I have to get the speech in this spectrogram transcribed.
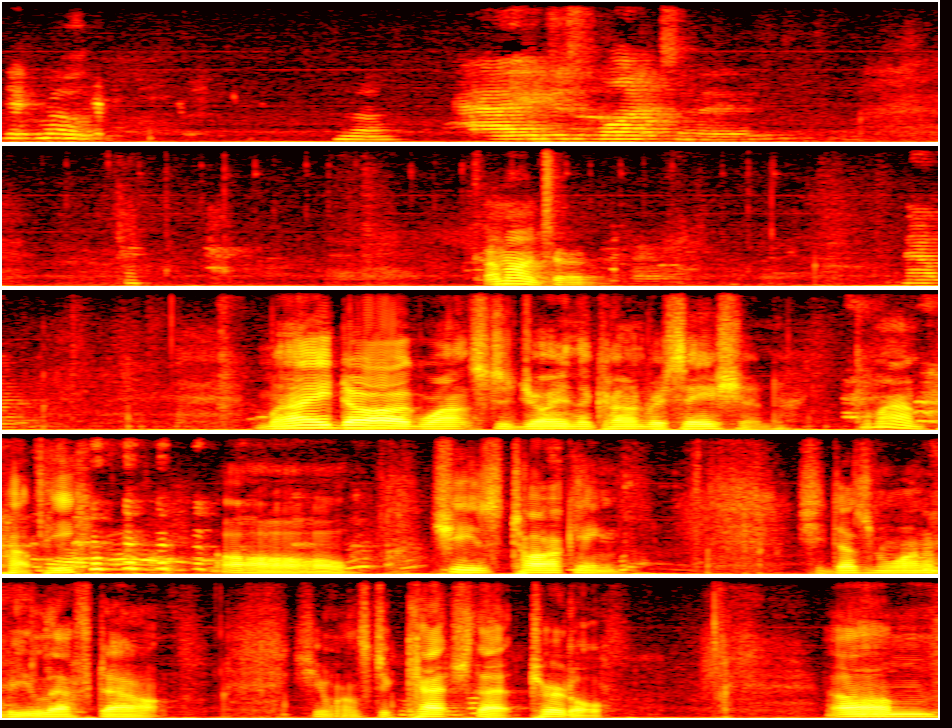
It moved. No. Ah, you just want it to move. Come on, turtle. No. My dog wants to join the conversation. Come on, puppy. Oh, she's talking. She doesn't want to be left out. She wants to catch that turtle. Um,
